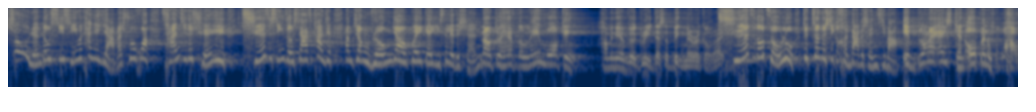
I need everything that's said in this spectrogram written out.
众人都稀奇，因为看见哑巴说话，残疾的痊愈，瘸子行走，瞎子看见，他们将荣耀归给以色列的神。 Now, to have the lame walking, how many of you agree that's a big miracle, right? 瘸子都走路，这真的是一个很大的神迹吧？ If blind eyes can open, wow,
